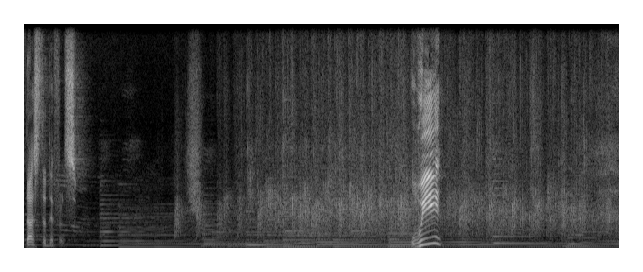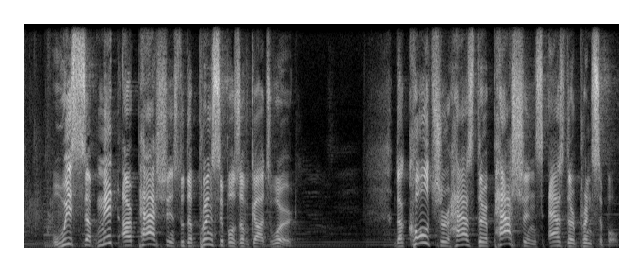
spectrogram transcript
That's the difference. We we submit our passions to the principles of God's Word. The culture has their passions as their principle.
